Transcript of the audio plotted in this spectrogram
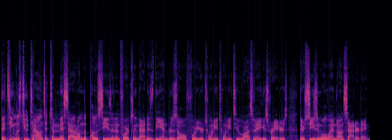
The team was too talented to miss out on the postseason. Unfortunately, that is the end result for your 2022 Las Vegas Raiders. Their season will end on Saturday.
